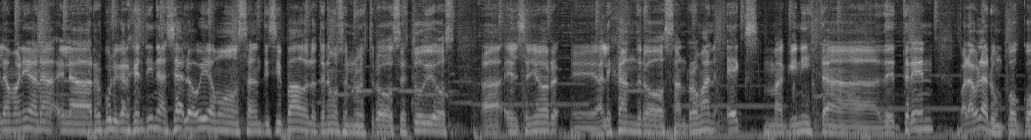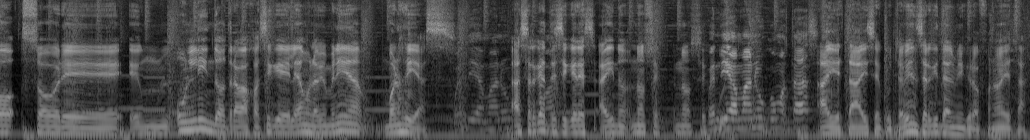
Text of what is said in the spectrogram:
de la mañana en la República Argentina. Ya lo habíamos anticipado, lo tenemos en nuestros estudios. el señor eh, Alejandro San Román, ex maquinista de tren, para hablar un poco sobre eh, un, lindo trabajo. Así que le damos la bienvenida. Buenos días. Buen día, Manu. Acércate si querés. Ahí no, no se, no se Buen día, Manu. ¿Cómo estás? Ahí está, ahí se escucha. Bien cerquita del micrófono. Ahí está.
